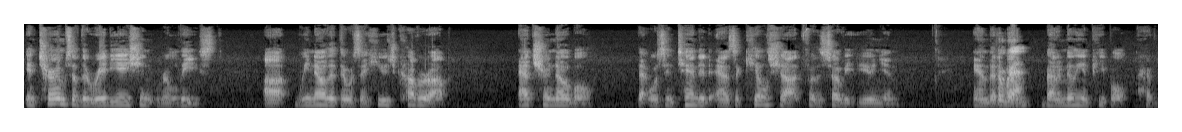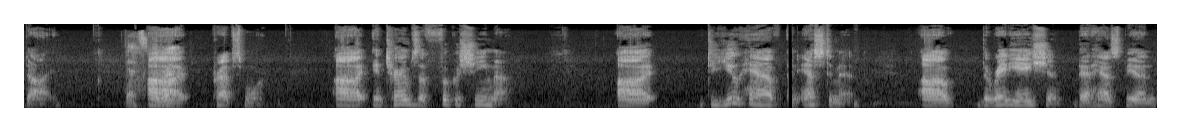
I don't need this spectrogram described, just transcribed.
In terms of the radiation released, uh, we know that there was a huge cover up at Chernobyl that was intended as a kill shot for the Soviet Union, and that about, about a million people have died, that's correct uh, perhaps more. Uh, in terms of Fukushima, uh, do you have an estimate of the radiation that has been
